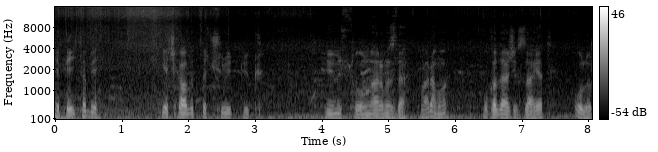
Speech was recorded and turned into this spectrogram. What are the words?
Epey tabi Geç kaldık da çürüttük. Düğümüz tohumlarımız da var ama o kadarcık zayiat olur.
